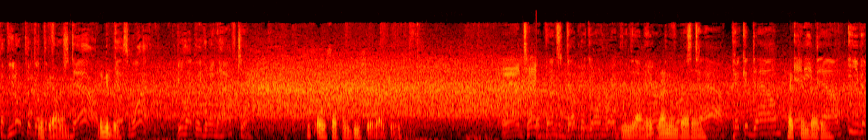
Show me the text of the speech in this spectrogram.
But if you don't pick up Look the at first him. down, Look at this. guess what? You're likely going to have to. This old stuff don't do shit like this. And take. But things are definitely going right for Dude them out here here in the running better, half. Pick it down, catching any better. down, even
